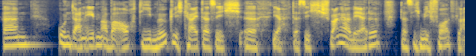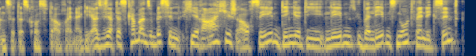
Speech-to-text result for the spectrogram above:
Ähm, und dann eben aber auch die Möglichkeit, dass ich, äh, ja, dass ich schwanger werde, dass ich mich fortpflanze, das kostet auch Energie. Also wie gesagt, das kann man so ein bisschen hierarchisch auch sehen, Dinge, die lebens überlebensnotwendig sind,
